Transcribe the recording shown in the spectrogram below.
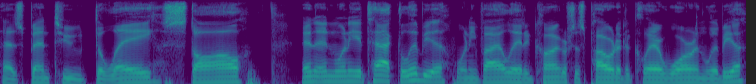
has been to delay, stall, and, and when he attacked Libya, when he violated Congress's power to declare war in Libya,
